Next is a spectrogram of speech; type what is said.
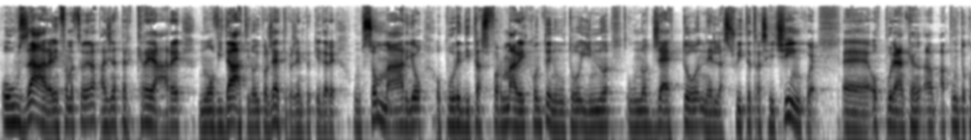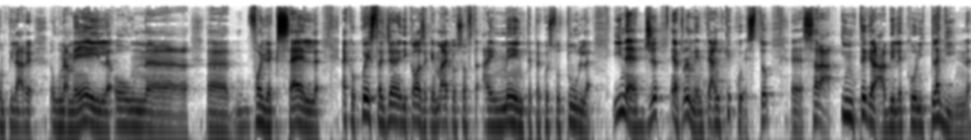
o usare le informazioni della pagina per creare nuovi dati, nuovi progetti per esempio chiedere un sommario oppure di trasformare il contenuto in un oggetto oggetto nella suite 365, eh, oppure anche appunto compilare una mail o un uh, foglio Excel. Ecco, questo è il genere di cose che Microsoft ha in mente per questo tool in Edge e naturalmente anche questo eh, sarà integrabile con i plugin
